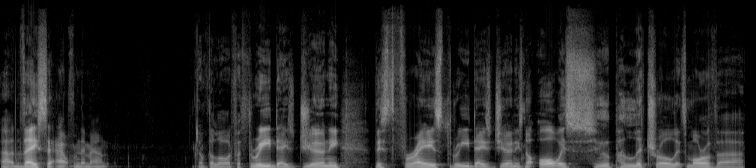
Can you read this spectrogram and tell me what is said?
Uh, they set out from the mount of the Lord for three days' journey. This phrase, three days' journey, is not always super literal. It's more of a,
